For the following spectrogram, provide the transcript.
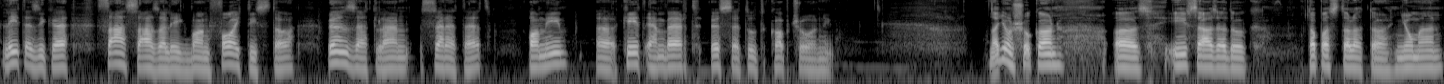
Létezik-e száz százalékban fajtiszta, önzetlen szeretet, ami két embert össze tud kapcsolni. Nagyon sokan az évszázadok tapasztalata nyomán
